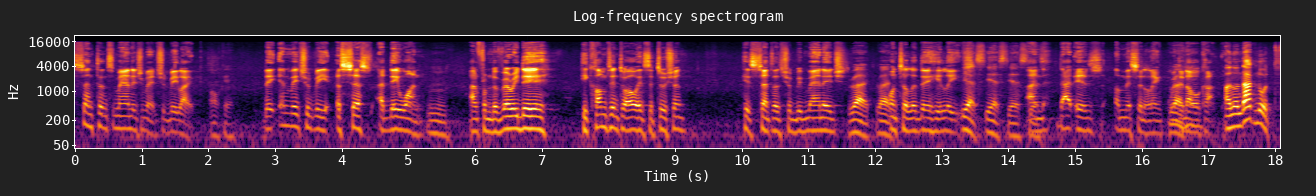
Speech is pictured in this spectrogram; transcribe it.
sentence management should be like. okay. The inmate should be assessed at day one. Mm. And from the very day he comes into our institution, his sentence should be managed Right, right. until the day he leaves. Yes, yes, yes. And yes. that is a missing link Right. within our company. And on that note,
